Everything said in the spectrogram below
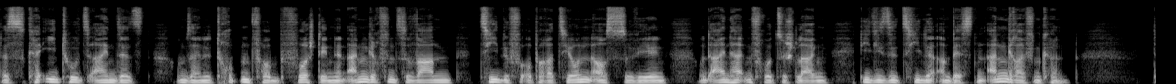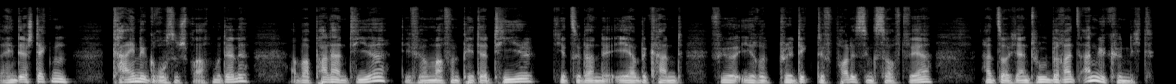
dass es KI-Tools einsetzt, um seine Truppen vor bevorstehenden Angriffen zu warnen, Ziele für Operationen auszuwählen und Einheiten vorzuschlagen, die diese Ziele am besten angreifen können. Dahinter stecken keine großen Sprachmodelle, aber Palantir, die Firma von Peter Thiel, hierzulande eher bekannt für ihre Predictive Policing Software, hat solch ein Tool bereits angekündigt.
